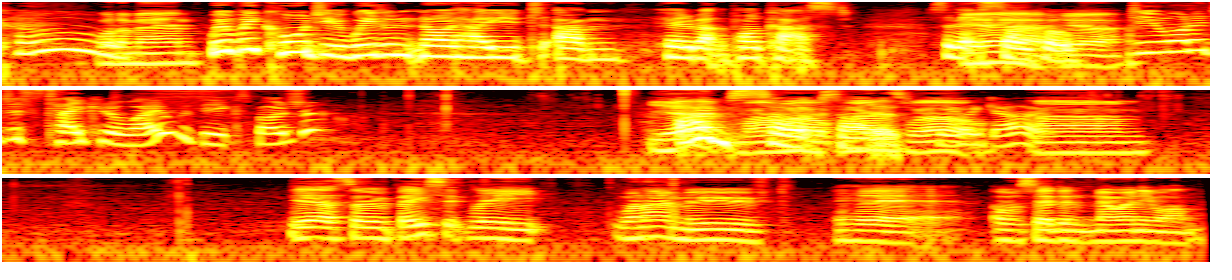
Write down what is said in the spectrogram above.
Cool. what a man. when we called you, we didn't know how you'd um heard about the podcast, so that's yeah, so cool. Yeah, Do you want to just take it away with the exposure? yeah. I'm so well, Might excited. as well. Here we go. Um, yeah. So basically, when I moved here, obviously I didn't know anyone,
